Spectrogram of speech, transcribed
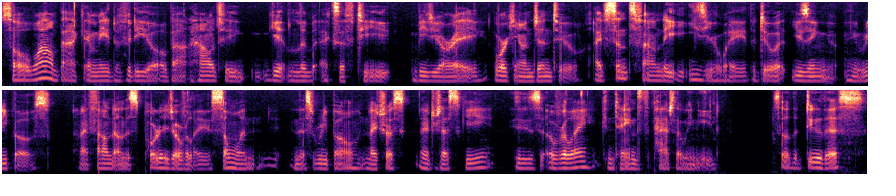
So a while back I made a video about how to get libxft BGRA working on Gentoo. I've since found a easier way to do it using repos. And I found on this portage overlay, someone in this repo, nitratesky, is overlay contains the patch that we need. So to do this,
